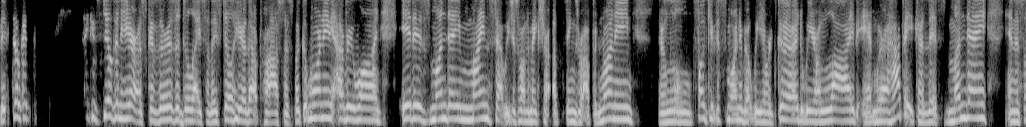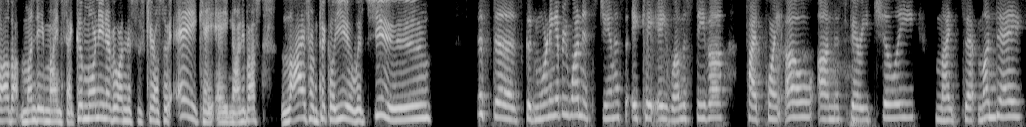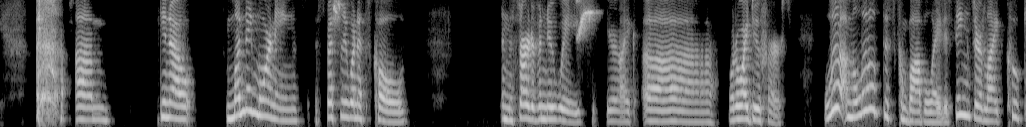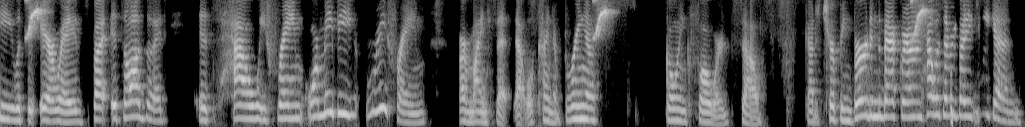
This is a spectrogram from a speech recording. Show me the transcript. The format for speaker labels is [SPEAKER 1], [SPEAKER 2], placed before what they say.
[SPEAKER 1] they still can they can still can hear us because there is a delay, so they still hear that process. But good morning, everyone. It is Monday mindset. We just want to make sure up, things are up and running. They're a little funky this morning, but we are good. We are live and we're happy because it's Monday and it's all about Monday mindset. Good morning, everyone. This is Carol, Sue AKA Naughty Boss, live from Pickle U with two
[SPEAKER 2] sisters. Good morning, everyone. It's Janice, AKA Wellness Diva 5.0 on this very chilly Mindset Monday. um, you know, Monday mornings, especially when it's cold in the start of a new week, you're like, uh, what do I do first? little I'm a little discombobulated. Things are like kooky with the airwaves, but it's all good. It's how we frame or maybe reframe our mindset that will kind of bring us going forward. So, got a chirping bird in the background. How was everybody's weekend?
